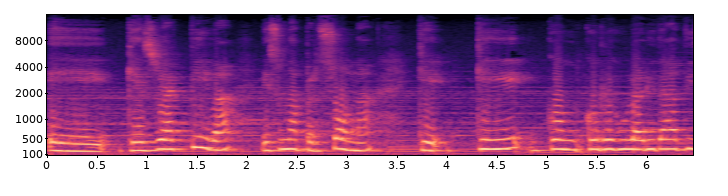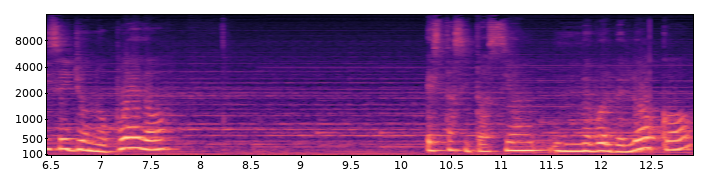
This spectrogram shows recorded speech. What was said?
eh, que es reactiva es una persona que, con, con regularidad dice yo no puedo, esta situación me vuelve loco,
